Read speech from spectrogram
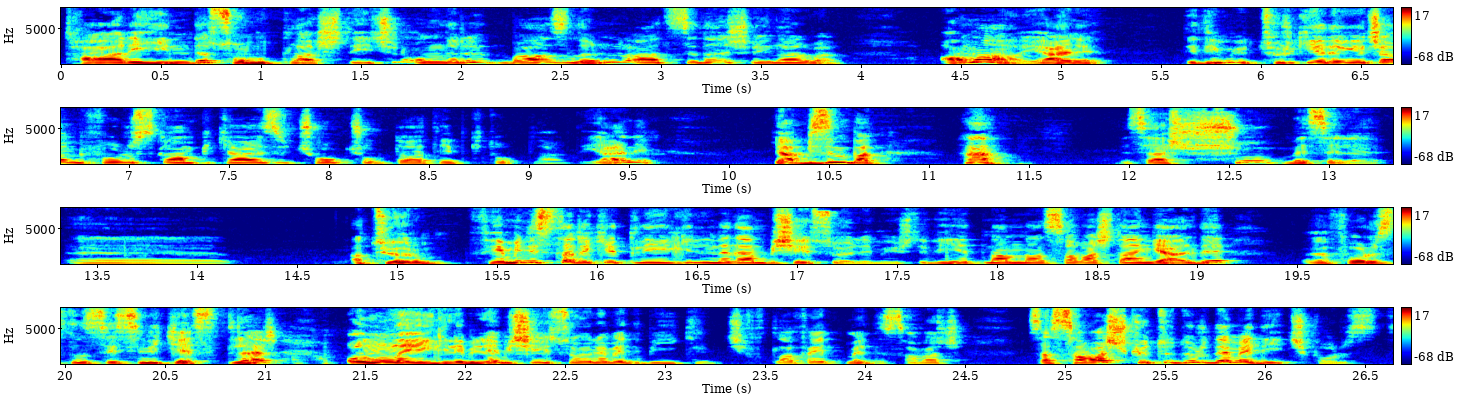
tarihinde somutlaştığı için onları bazılarını rahatsız eden şeyler var. Ama yani dediğim gibi Türkiye'de geçen bir Forrest Gump hikayesi çok çok daha tepki toplardı. Yani ya bizim bak ha mesela şu mesele e, atıyorum feminist hareketle ilgili neden bir şey söylemiyor işte Vietnam'dan savaştan geldi e, Forrest'ın sesini kestiler. Onunla ilgili bile bir şey söylemedi. Bir iki çift laf etmedi. Savaş mesela savaş kötüdür demedi hiç Forrest.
